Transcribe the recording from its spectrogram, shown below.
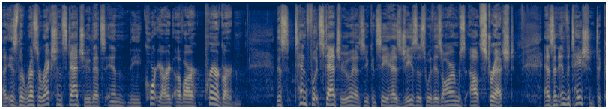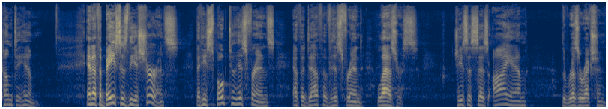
uh, is the resurrection statue that's in the courtyard of our prayer garden. This 10 foot statue, as you can see, has Jesus with his arms outstretched as an invitation to come to him. And at the base is the assurance that he spoke to his friends at the death of his friend Lazarus. Jesus says, I am the resurrection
